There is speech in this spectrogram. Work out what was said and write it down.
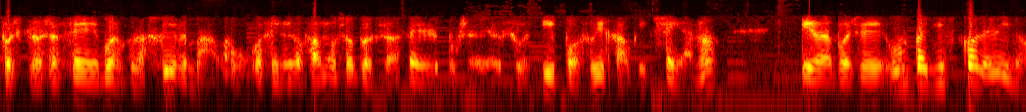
pues que los hace, bueno, que los firma un cocinero famoso, pues lo hace pues, eh, su equipo, su hija o quien sea, ¿no? Y pues eh, un pellizco de vino.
